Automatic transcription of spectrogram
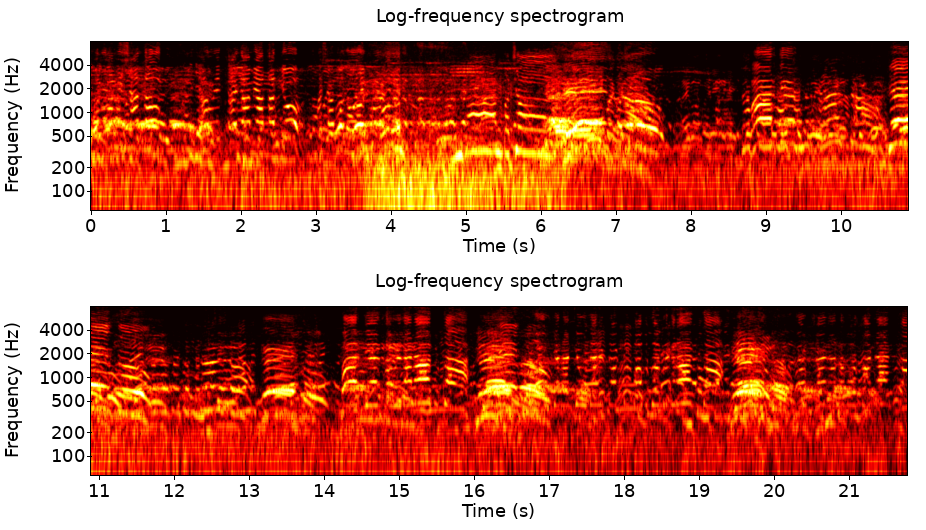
सर्वांनी शांत आहोत. यावेळी कायदा आम्ही हातात घेऊ. अशा संविधान बचाव भारतीय संविधानाचा बहुजनाची उदाहरण डॉक्टर बाबासाहेब आंबेडकरांचा लोकशाहीला लोकसाठ्यांचा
